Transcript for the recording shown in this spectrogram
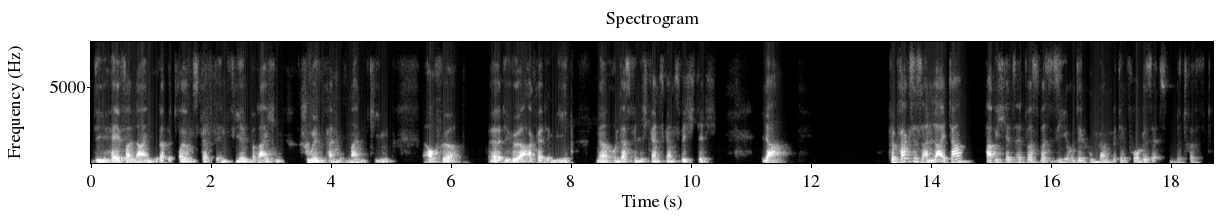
die Helferlein oder Betreuungskräfte in vielen Bereichen schulen kann mit meinem Team. auch für äh, die Höherakademie. Ne? Und das finde ich ganz, ganz wichtig. Ja, für Praxisanleiter habe ich jetzt etwas, was Sie und den Umgang mit den Vorgesetzten betrifft.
